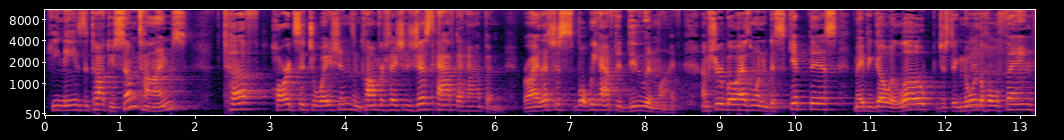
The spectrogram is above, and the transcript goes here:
he needs to talk to. Sometimes tough, hard situations and conversations just have to happen, right? That's just what we have to do in life. I'm sure Boaz wanted to skip this, maybe go elope, just ignore the whole thing,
